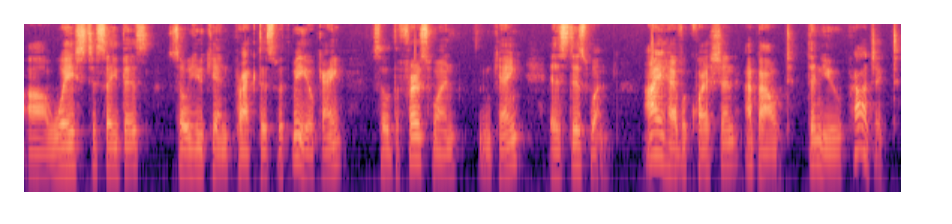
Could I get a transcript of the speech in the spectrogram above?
uh, ways to say this so you can practice with me. Okay, so the first one, okay, is this one. I have a question about the new project.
